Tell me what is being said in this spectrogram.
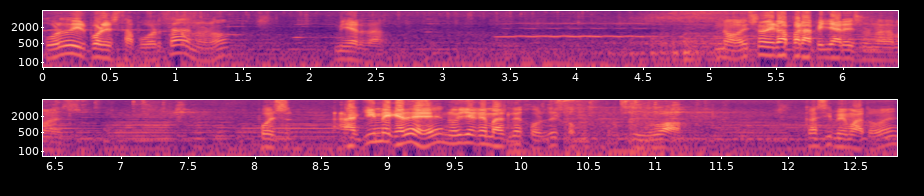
¿Puedo ir por esta puerta? No, no Mierda No, eso era para pillar eso nada más Pues aquí me quedé, ¿eh? No llegué más lejos de esto Wow. Casi me mato, ¿eh?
